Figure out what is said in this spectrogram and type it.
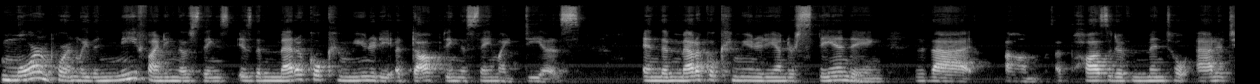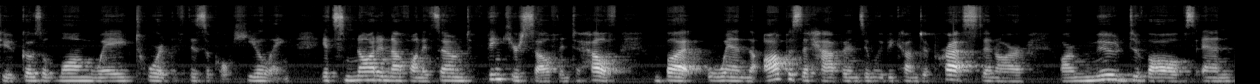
more importantly than me finding those things is the medical community adopting the same ideas and the medical community understanding that um, a positive mental attitude goes a long way toward the physical healing. It's not enough on its own to think yourself into health. But when the opposite happens and we become depressed and our our mood devolves and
